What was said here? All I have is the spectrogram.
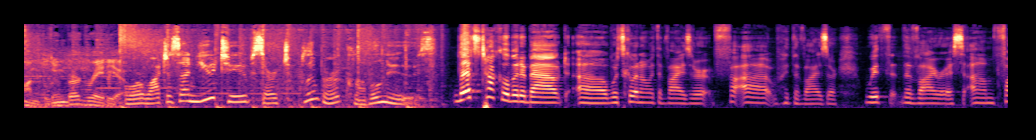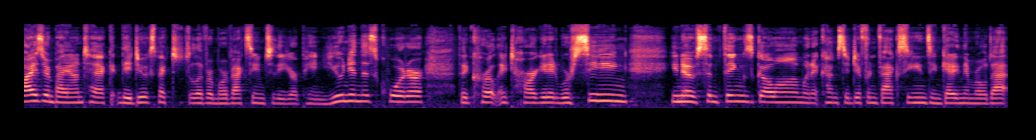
on Bloomberg Radio. Or watch us on YouTube. Search Bloomberg Global News. Let's talk a little bit about uh, what's going on with the visor, uh, with the visor, with the virus. Um, Pfizer and BioNTech, they do expect to deliver more vaccine to the European Union this quarter than currently targeted. We're seeing, you know, some things go on when it comes to different vaccines and getting them rolled out.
